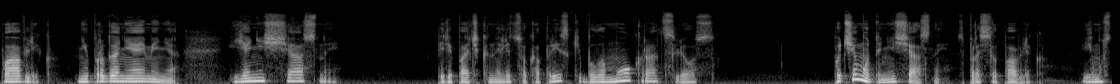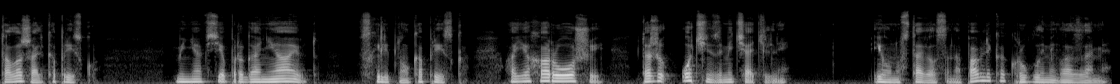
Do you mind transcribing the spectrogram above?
«Павлик, не прогоняй меня, я несчастный». Перепачканное лицо каприски было мокро от слез. «Почему ты несчастный?» – спросил Павлик. Ему стало жаль Каприску. «Меня все прогоняют», — всхлипнул Каприска. «А я хороший, даже очень замечательный». И он уставился на Павлика круглыми глазами.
